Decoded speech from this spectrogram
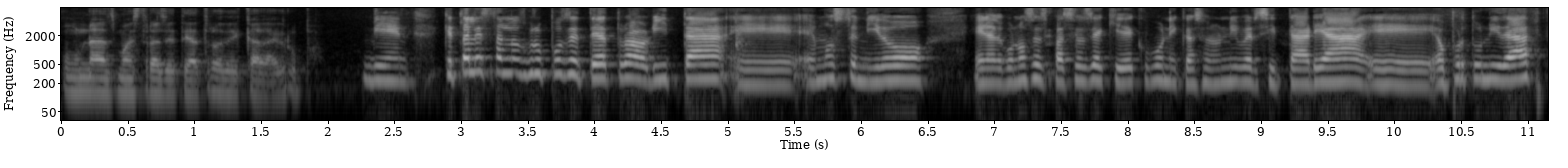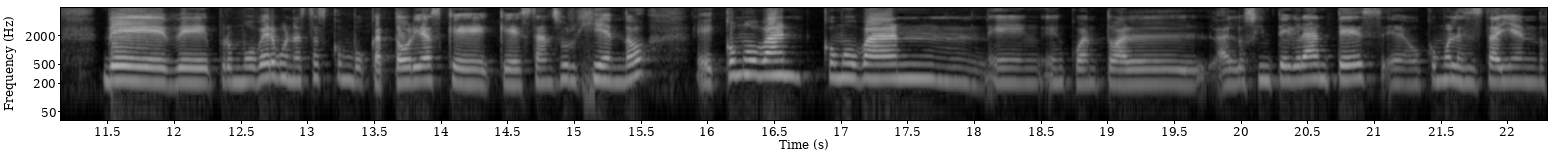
unas muestras de teatro de cada grupo. Bien, ¿qué tal están los grupos de teatro ahorita? Eh, hemos tenido en algunos espacios de aquí de comunicación universitaria eh, oportunidad de, promover, bueno, estas convocatorias que, están surgiendo. Eh, ¿Cómo van? ¿Cómo van en, en cuanto al, a los integrantes o cómo les está yendo?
